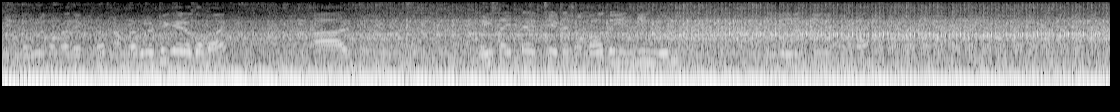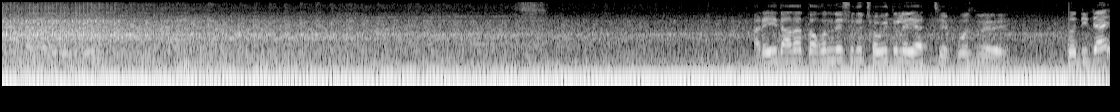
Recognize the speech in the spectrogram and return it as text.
বিছানাগুলো তোমরা দেখে নাও, কামরাগুলো ঠিক এরকম হয়। আর এই সাইডটা হচ্ছে, এটা সম্ভবত ইঞ্জিন রুম এই যে ইঞ্জিন এখানটা ট্রলারের ইঞ্জিন আর এই দাদা তখন দিয়ে শুধু ছবি তুলে যাচ্ছে পোজ মেরে। নদীটায়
